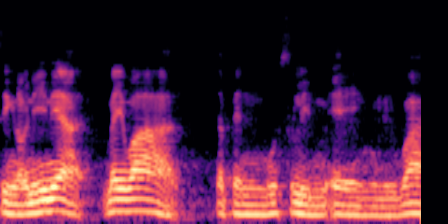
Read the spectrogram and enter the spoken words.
สิ่งเหล่านี้เนี่ยไม่ว่า จะเป็นมุสลิมเองหรือว่า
